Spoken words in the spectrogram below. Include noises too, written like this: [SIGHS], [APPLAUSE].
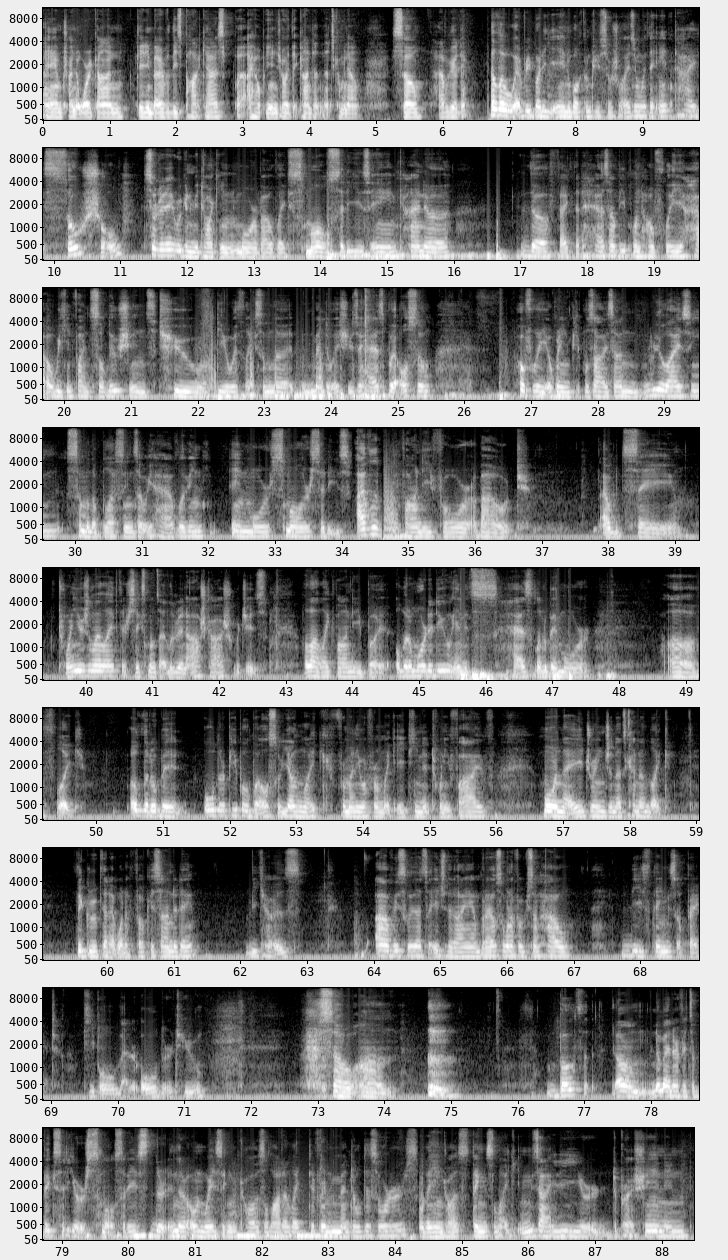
I am trying to work on getting better with these podcasts, but I hope you enjoyed the content that's coming out. So have a great day. Hello, everybody, and welcome to Socializing with the Antisocial. So today we're going to be talking more about like small cities and kind of the effect that it has on people and hopefully how we can find solutions to deal with like some of the mental issues it has but also hopefully opening people's eyes on realizing some of the blessings that we have living in more smaller cities. I've lived in Fondy for about I would say 20 years of my life. There's six months I lived in Oshkosh, which is a lot like Fondy, but a little more to do, and it has a little bit more of like a little bit older people, but also young, like from anywhere from like 18 to 25, more in that age range, and that's kind of like the group that I want to focus on today, because obviously that's the age that I am, but I also want to focus on how these things affect people that are older too. So, um, [CLEARS THROAT] both, um, no matter if it's a big city or small cities, they're in their own ways, they can cause a lot of like different mental disorders. Or they can cause things like anxiety or depression and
